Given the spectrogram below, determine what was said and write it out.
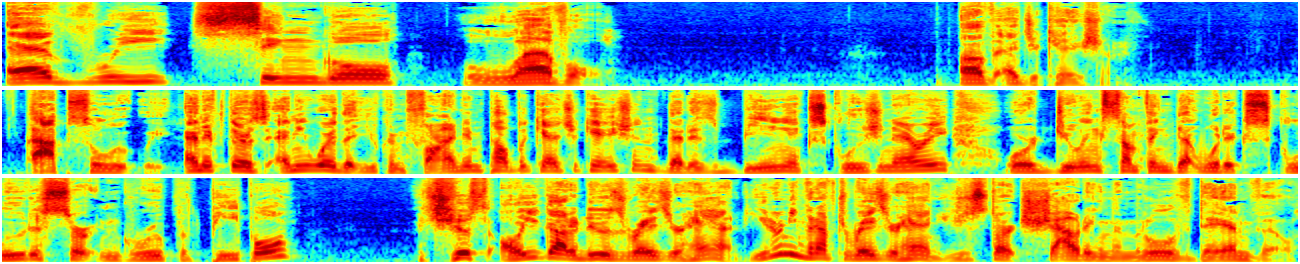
every single level of education. Absolutely. And if there's anywhere that you can find in public education that is being exclusionary or doing something that would exclude a certain group of people, it's just all you got to do is raise your hand. You don't even have to raise your hand. You just start shouting in the middle of Danville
